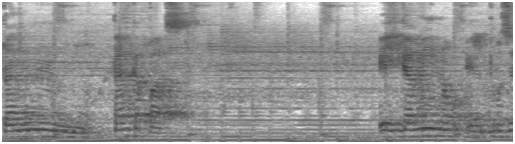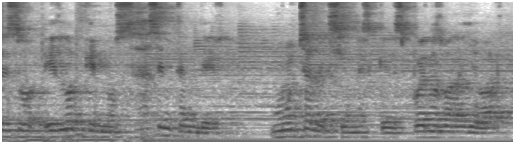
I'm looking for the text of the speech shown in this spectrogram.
tan, tan capaz. El camino, el proceso es lo que nos hace entender muchas lecciones que después nos van a llevar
